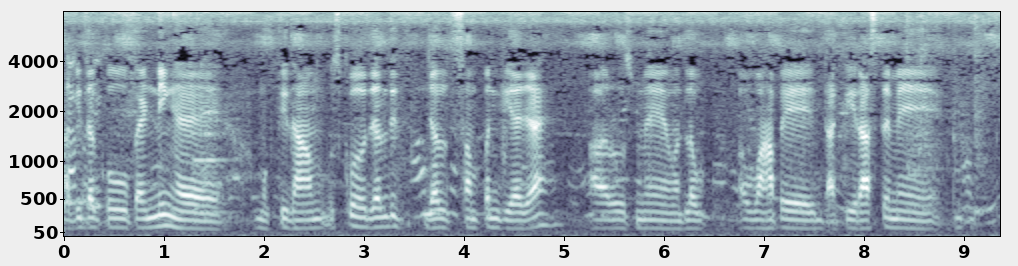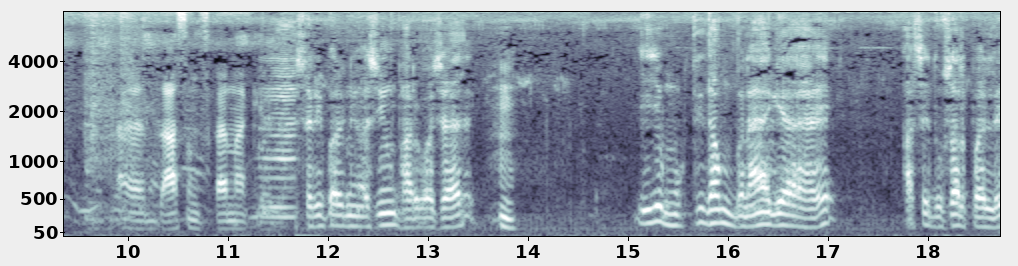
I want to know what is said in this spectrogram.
अभी तक वो पेंडिंग है। मुक्ति धाम उसको जल्दी जल्द संपन्न किया जाए और उसमें मतलब वहाँ पे ताकि रास्ते में दाह संस्कार ना किया जाए। शरीफा निवासी हूँ भार्गवाचार्य ये जो मुक्ति धाम बनाया गया है आज से दो साल पहले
